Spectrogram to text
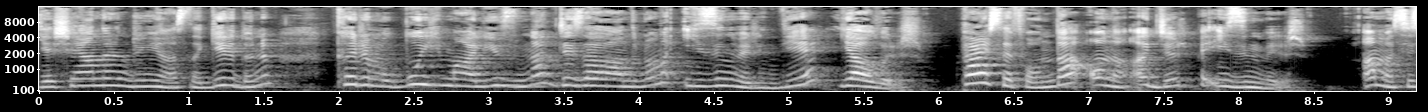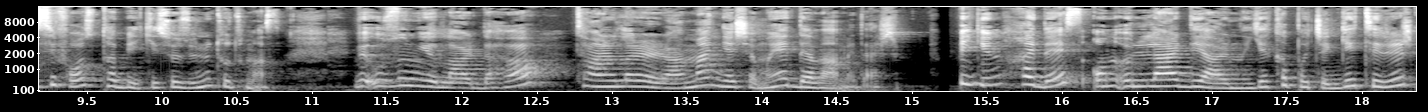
yaşayanların dünyasına geri dönüp karımı bu ihmali yüzünden cezalandırmama izin verin diye yalvarır. Persephone da ona acır ve izin verir. Ama Sisyphos tabii ki sözünü tutmaz ve uzun yıllar daha tanrılara rağmen yaşamaya devam eder. Bir gün Hades onu ölüler diyarına yaka paça getirir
